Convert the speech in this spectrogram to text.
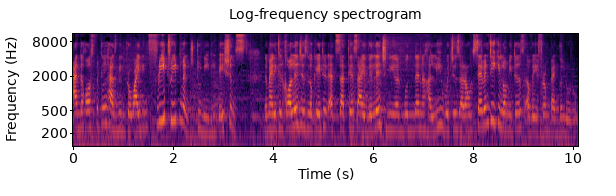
and the hospital has been providing free treatment to needy patients. The medical college is located at Satya Sai village near Muddenahalli which is around 70 kilometers away from Bengaluru.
